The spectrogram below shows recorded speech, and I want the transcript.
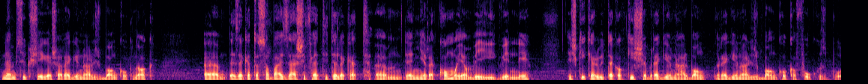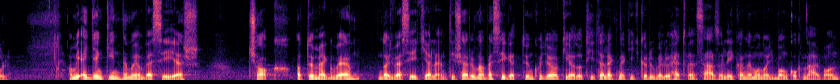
nem szükséges a regionális bankoknak ezeket a szabályzási feltételeket ennyire komolyan végigvinni, és kikerültek a kisebb regionál bank, regionális bankok a fókuszból. Ami egyenként nem olyan veszélyes, csak a tömegbe nagy veszélyt jelent. És erről már beszélgettünk, hogy a kiadott hiteleknek így körülbelül 70%-a nem a nagy bankoknál van,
